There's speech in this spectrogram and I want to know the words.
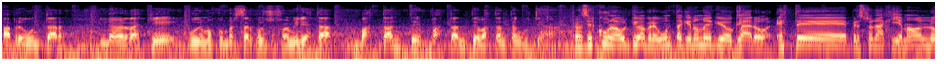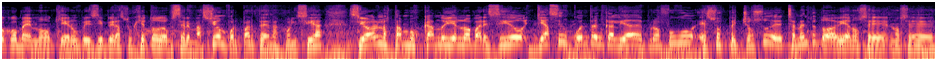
a preguntar y la verdad es que pudimos conversar con su familia, está bastante, bastante, bastante angustiada. Francisco, una última pregunta que no me quedó claro. Este personaje llamado el Loco Memo, que en un principio era sujeto de observación por parte de las policías, si ahora lo están buscando y él no ha aparecido, ¿ya se encuentra en calidad de prófugo? ¿Es sospechoso derechamente o todavía no se, no se,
